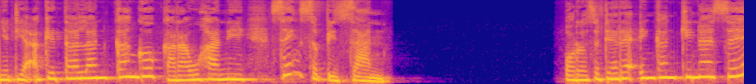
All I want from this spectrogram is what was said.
nyediakake dalan kanggo karawuhane sing sepisan. Para sederek ingkang kinasih,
